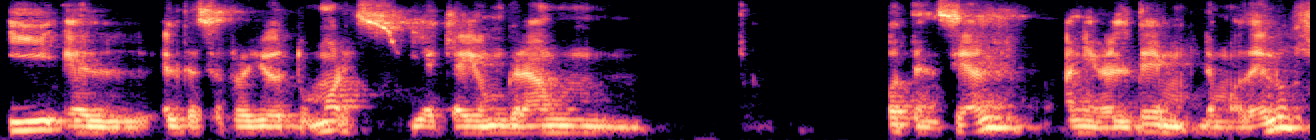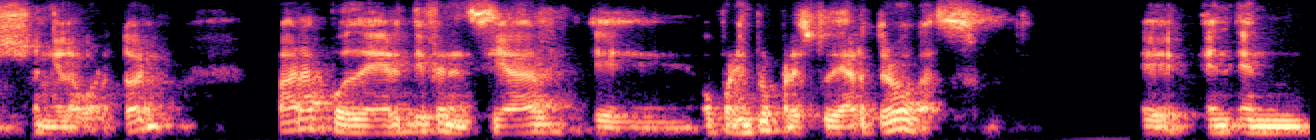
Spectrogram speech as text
y el, el, desarrollo de tumores. Y aquí hay un gran potencial a nivel de, de modelos en el laboratorio para poder diferenciar, eh, o por ejemplo, para estudiar drogas, eh, en,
